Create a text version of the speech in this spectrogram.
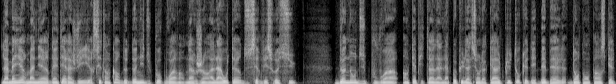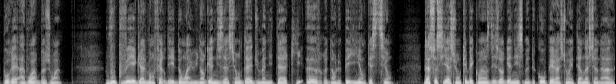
La meilleure manière d'interagir, c'est encore de donner du pourboire en argent à la hauteur du service reçu, Donnons du pouvoir en capital à la population locale plutôt que des bébelles dont on pense qu'elle pourrait avoir besoin. Vous pouvez également faire des dons à une organisation d'aide humanitaire qui œuvre dans le pays en question. L'Association québécoise des organismes de coopération internationale,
